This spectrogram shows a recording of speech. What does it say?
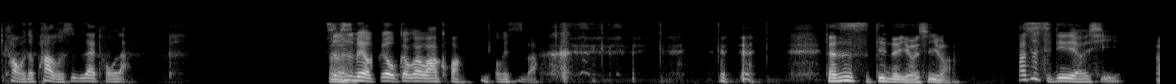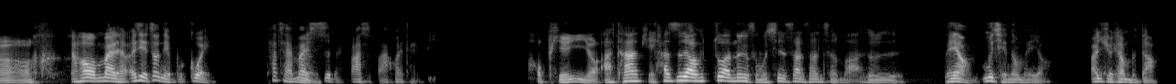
看我的帕鲁是不是在偷懒？是不是没有给我乖乖挖矿？你懂意思吧？但是 Steam 的游戏嘛，它是 Steam 的游戏，哦，然后卖的，而且重点不贵。他才卖四百八十八块台币，好便宜哦啊！他他是要赚那个什么线上商城吧？是不是？没有，目前都没有，完全看不到。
